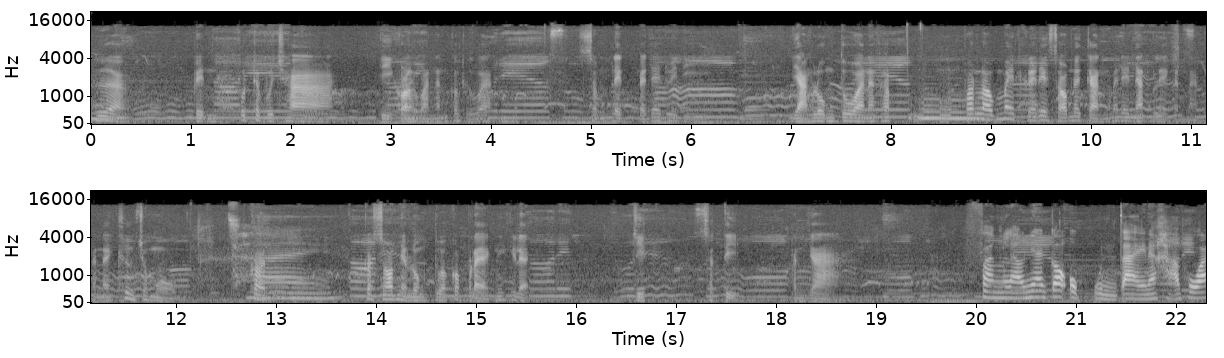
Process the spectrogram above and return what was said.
เพื่อเป็นพุทธบูชาตีกรองวันนั้นก็ถือว่าสำเร็จไปได้ด้วยดี อย่างลงตัวนะครับ เพราะเราไม่เคยได้ซ้อมด้วยกันไม่ได้นัดอะไรกันมาภายในครึ่งชั่วโมงก็ใช่ก็ซ้อมอย่างลงตัวก็แปลกนี่แหละ จิตสติปัญญา ฟังแล้วเนี่ยก็อบอุ่นใจนะคะ เพราะว่า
